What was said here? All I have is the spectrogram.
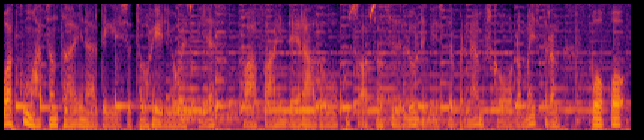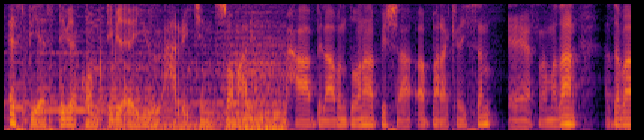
waad ku mahadsan tahay inaad dhegaysato radio s b s faah-faahin dheeraada oo ku saabsan sida loo dhagaysto barnaamijka oo dhammaystiran booqo s b s com u xariijin soomaali. Waxaa bilaaban doonaa bisha barakaysan ee ramadaan. Haddaba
